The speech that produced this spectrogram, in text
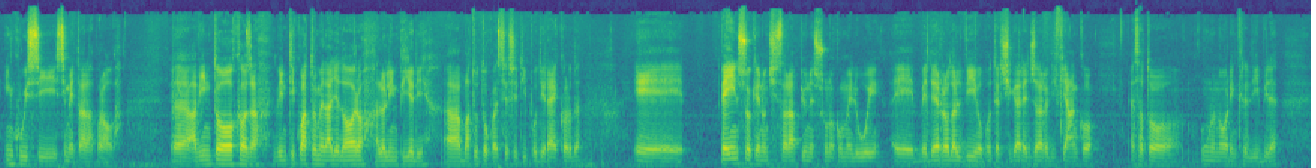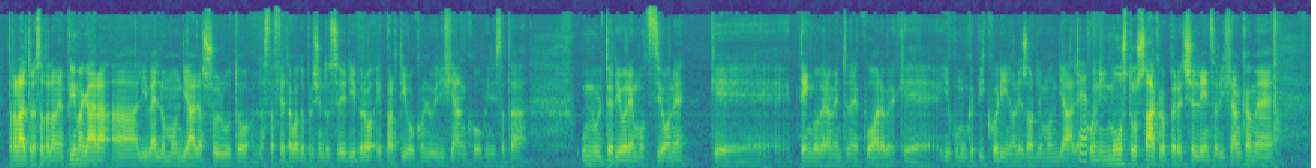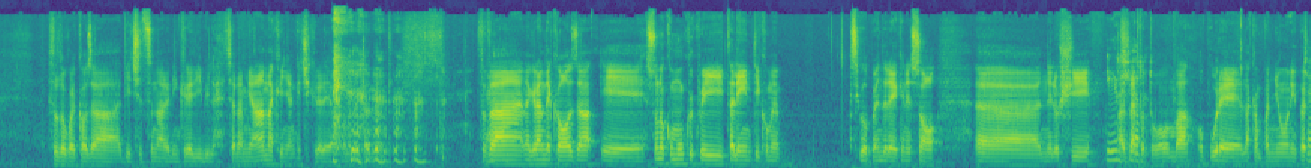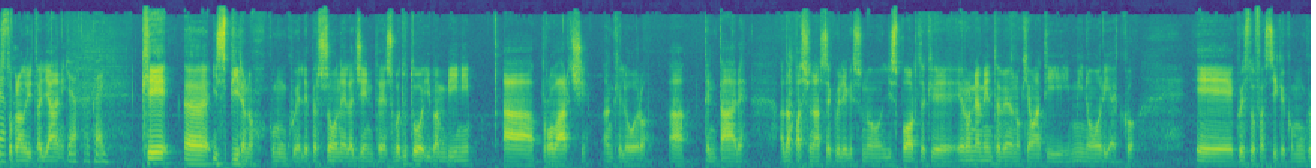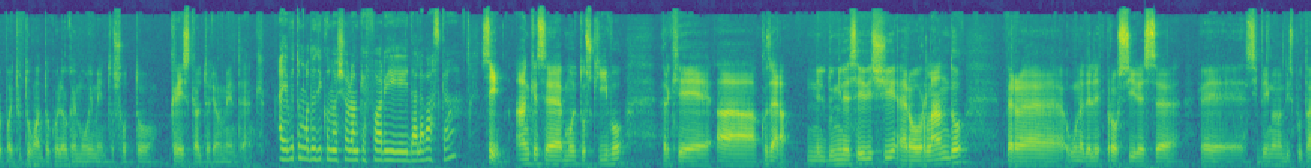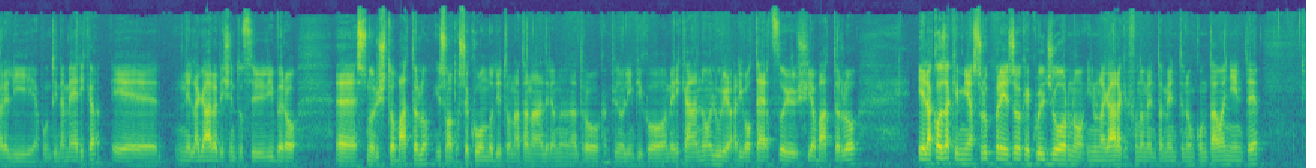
in cui si, si metta alla prova. Eh, ha vinto cosa? 24 medaglie d'oro alle Olimpiadi, ha battuto qualsiasi tipo di record e penso che non ci sarà più nessuno come lui e vederlo dal vivo, poterci gareggiare di fianco è stato un onore incredibile tra l'altro è stata la mia prima gara a livello mondiale assoluto, la staffetta 4% serie libero e partivo con lui di fianco, quindi è stata un'ulteriore emozione che tengo veramente nel cuore perché io comunque piccolino all'esordio mondiale, certo. con il mostro sacro per eccellenza di fianco a me, stato qualcosa di eccezionale, di incredibile. C'era mia mamma che neanche ci credeva fondamentalmente. È stata una grande cosa e sono comunque quei talenti come si può prendere, che ne so, eh, nello sci Hirscher. Alberto Tomba oppure la Campagnoni, perché Certo. sto parlando di italiani, Certo, ok. Che eh, ispirano comunque le persone, la gente, soprattutto i bambini, a provarci anche loro, a tentare, ad appassionarsi a quelli che sono gli sport che erroneamente avevano chiamati minori, ecco. E questo fa sì che comunque poi tutto quanto quello che è il movimento sotto cresca ulteriormente anche. Hai avuto modo di conoscerlo anche fuori dalla vasca? Sì, anche se è molto schivo, perché ah, cos'era? Nel 2016 ero a Orlando per eh, una delle Pro Series eh, che si vengono a disputare lì appunto in America e nella gara di 100 stili libero eh, sono riuscito a batterlo, io sono andato secondo dietro Nathan Adrian, un altro campione olimpico americano, lui arrivò terzo, io riuscii a batterlo. E la cosa che mi ha sorpreso è che quel giorno in una gara che fondamentalmente non contava niente,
